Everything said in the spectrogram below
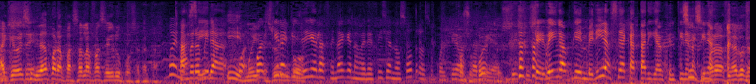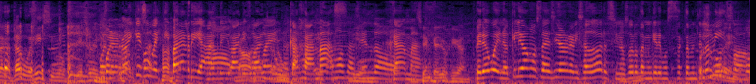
Hay que ver si le da para pasar la fase de grupos a Qatar. Bueno, ah, pero mira, cualquiera que llegue a la final que nos beneficie a nosotros, cualquiera va a estar bien. que venga, bienvenida sea Qatar y Argentina en la final. la final contra Qatar, buenísimo. bueno, no hay que subestimar al, rival, igual nunca, jamás. Estamos haciendo... Jamás. Pero bueno, ¿qué le vamos a decir al organizador si nosotros también queremos exactamente lo mismo?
